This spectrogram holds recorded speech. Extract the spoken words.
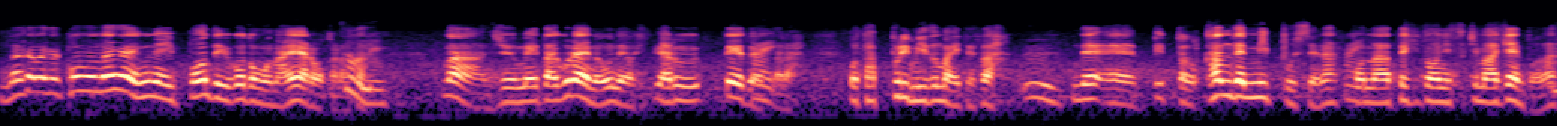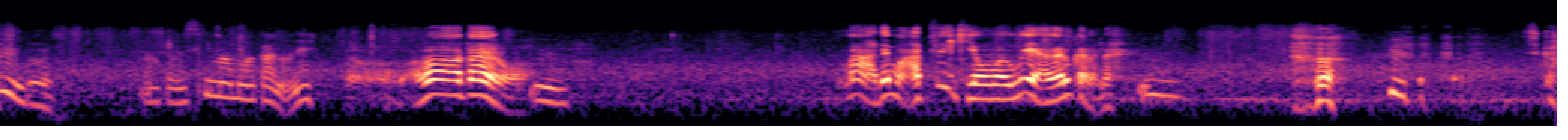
なかなかこの長い畝一本ということもないやろうからさ、ね。まあ10メーターぐらいの畝をやる程度やったら、もうたっぷり水まいてさ。うん。で、えーピッと完全密封してな、い。こんな適当に隙間開けんとな、うん。うん。あこの隙間もあかんのね。あれはあかんやろ。うんまあでも暑い気温は上上がるからな。うん。しか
